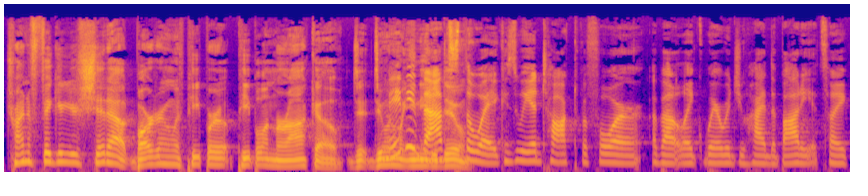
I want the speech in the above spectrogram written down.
Trying to figure your shit out, bartering with people, people in Morocco, d- doing what Maybe you need that's to do. the way because we had talked before about like where would you hide the body. It's like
